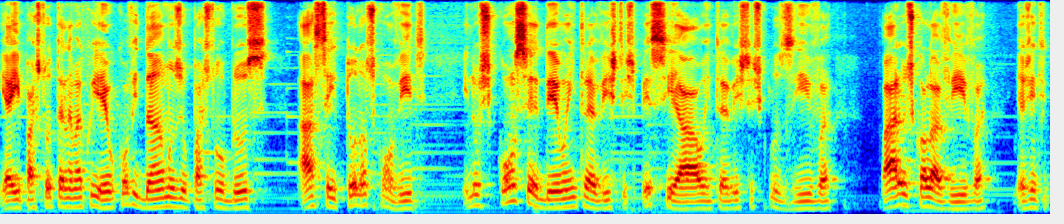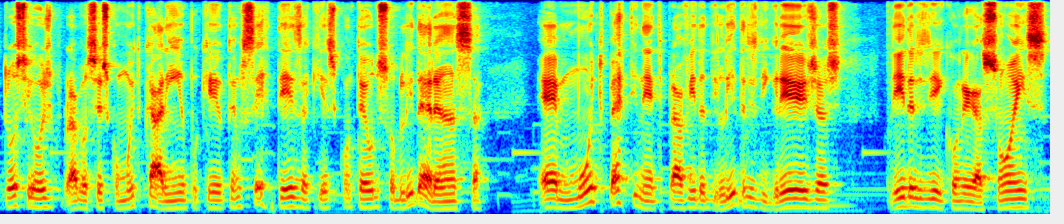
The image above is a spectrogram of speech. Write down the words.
e aí, pastor Telemaco e eu convidamos o pastor Bruce, aceitou nosso convite e nos concedeu uma entrevista especial, entrevista exclusiva para o Escola Viva. E a gente trouxe hoje para vocês com muito carinho, porque eu tenho certeza que esse conteúdo sobre liderança é muito pertinente para a vida de líderes de igrejas, líderes de congregações,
